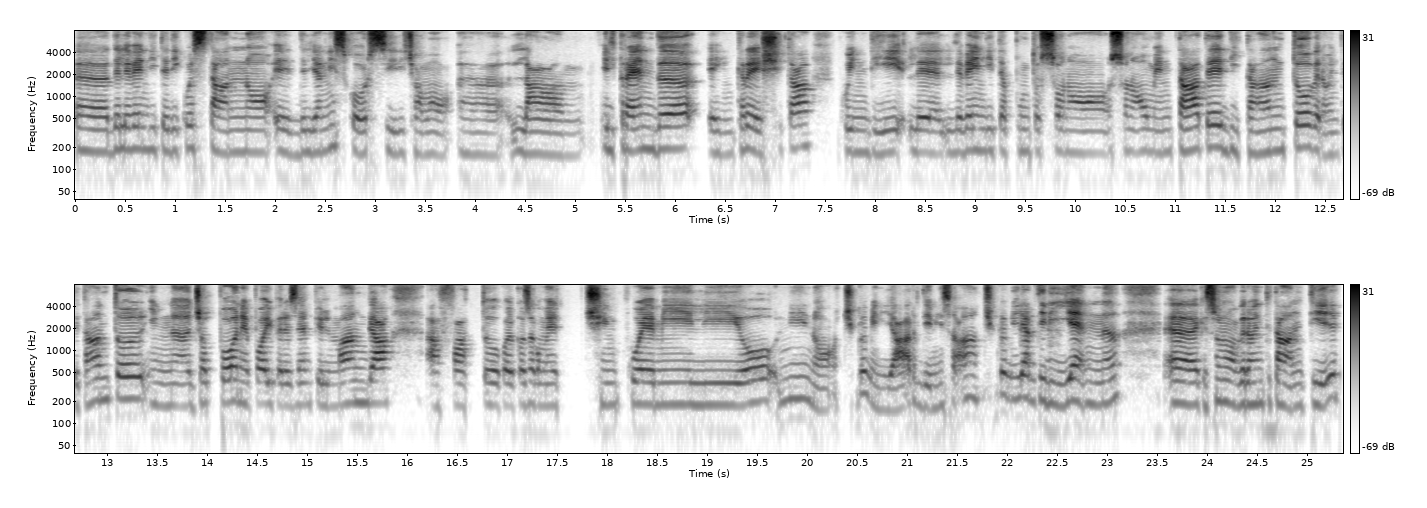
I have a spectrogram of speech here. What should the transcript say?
eh, delle vendite di quest'anno e degli anni scorsi, diciamo, eh, la, il trend è in crescita, quindi le, le vendite appunto sono, sono, aumentate di tanto, veramente tanto. In Giappone poi, per esempio, il manga ha fatto qualcosa come 5 milioni, no, 5 miliardi, mi sa, 5 miliardi di yen, eh, che sono veramente tanti,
